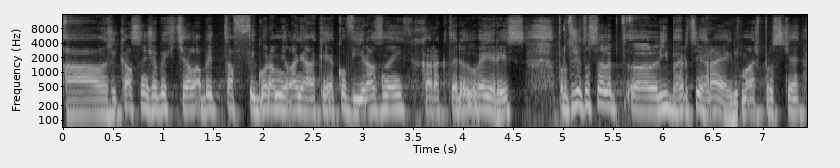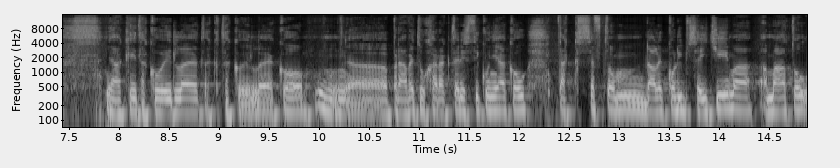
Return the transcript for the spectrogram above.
A říkal jsem, že bych chtěl, aby ta figura měla nějaký jako výrazný charakterový rys, protože to se líp, eh, líp herci hraje. Když máš prostě nějaký takovýhle, tak takovýhle jako mm, eh, právě tu charakteristiku nějakou, tak se v tom daleko líp cítím a, a má to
